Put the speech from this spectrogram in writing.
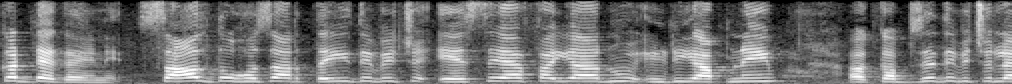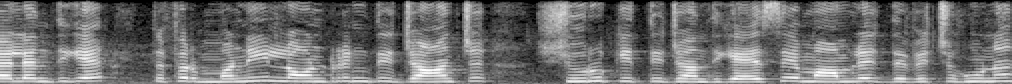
ਕੱਢੇ ਗਏ ਨੇ। ਸਾਲ 2023 ਦੇ ਵਿੱਚ ਇਸੇ ਐਫਆਈਆਰ ਨੂੰ ਈਡੀ ਆਪਣੇ ਕਬਜ਼ੇ ਦੇ ਵਿੱਚ ਲੈ ਲੈਂਦੀ ਹੈ ਤੇ ਫਿਰ ਮਨੀ ਲਾਂਡਰਿੰਗ ਦੀ ਜਾਂਚ ਸ਼ੁਰੂ ਕੀਤੀ ਜਾਂਦੀ ਹੈ। ਇਸੇ ਮਾਮਲੇ ਦੇ ਵਿੱਚ ਹੁਣ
